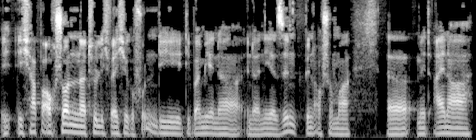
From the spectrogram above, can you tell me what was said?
Ich, ich habe auch schon natürlich welche gefunden, die, die bei mir in der, in der Nähe sind. Bin auch schon mal äh, mit einer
